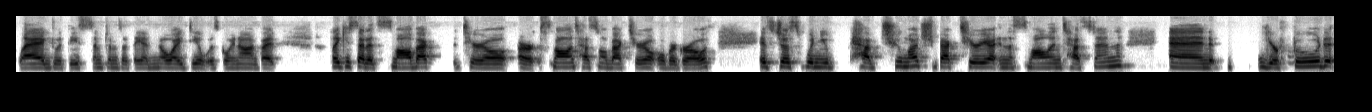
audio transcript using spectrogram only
plagued with these symptoms that they had no idea what was going on. But like you said, it's small bacterial or small intestinal bacterial overgrowth. It's just when you have too much bacteria in the small intestine and your food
